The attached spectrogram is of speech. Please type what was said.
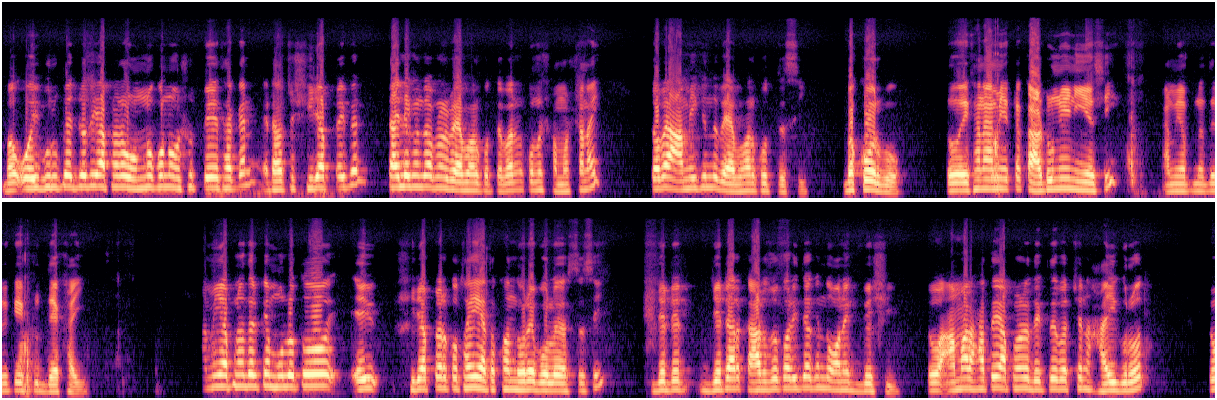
বা ওই গ্রুপের যদি আপনারা অন্য কোনো ওষুধ পেয়ে থাকেন, এটা হচ্ছে সিরাপ টাইপের তাইলে কিন্তু আপনারা ব্যবহার করতে পারেন, কোনো সমস্যা নাই। তবে আমি কিন্তু ব্যবহার করতেছি বা করব। তো এখানে আমি একটা কার্টুনে নিয়েছি, আমি আপনাদেরকে একটু দেখাই। আমি আপনাদেরকে মূলত এই সিরাপটার কথাই এতক্ষণ ধরে বলে আসতেছি যেটা- যেটার কার্যকারিতা কিন্তু অনেক বেশি। তো আমার হাতে আপনারা দেখতে পাচ্ছেন হাই গ্রোথ তো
